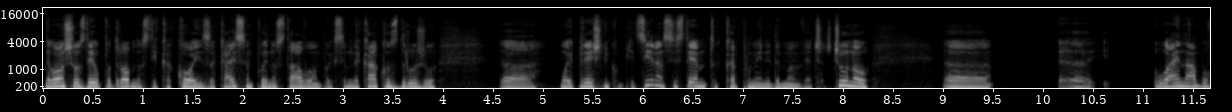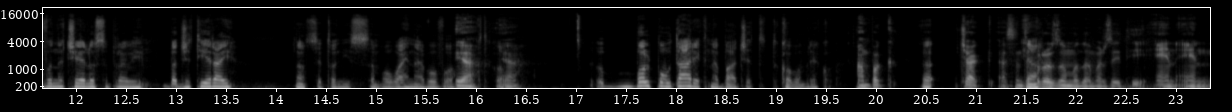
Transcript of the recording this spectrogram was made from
Ne bom šel zdaj v podrobnosti, kako in zakaj sem poenostavil, ampak sem nekako združil uh, moj prejšnji kompliciran sistem, kar pomeni, da imam več računov. Uh, uh, YNAB v načelu, se pravi, budžetiraj. No, se to ni samo YNAB, Ja, tako. ja. Bolj poudarek na budžet, tako bom rekel. Ampak, Ja. čak, a sem te Ja. prav razumel, da imaš zdaj ti en, en,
